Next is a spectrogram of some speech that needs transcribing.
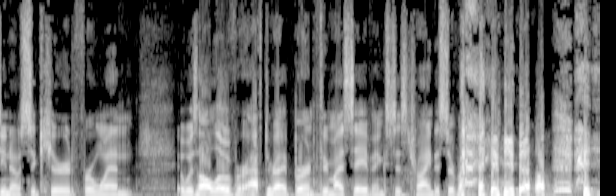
you know, secured for when it was all over after I burned through my savings just trying to survive, you know?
